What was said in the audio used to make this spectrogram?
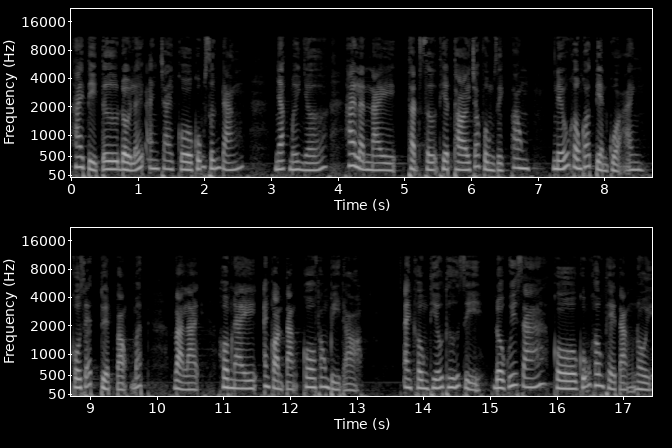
2 tỷ tư đổi lấy anh trai cô cũng xứng đáng. Nhắc mới nhớ, hai lần này thật sự thiệt thòi cho vùng dịch phong. Nếu không có tiền của anh, cô sẽ tuyệt vọng mất. Và lại, hôm nay anh còn tặng cô phong bì đỏ. Anh không thiếu thứ gì, đồ quý giá cô cũng không thể tặng nổi.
